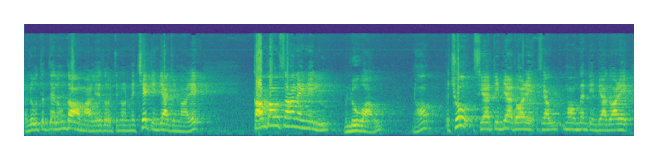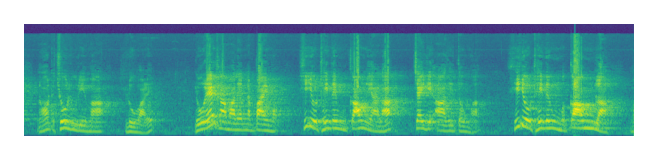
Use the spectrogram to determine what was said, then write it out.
ဘလို့တစ်သက်လုံးတောက်ရမှာလဲဆိုတော့ကျွန်တော်နှစ်ချက်တင်ပြခြင်းပါတယ်ကောင်းကောင်းစားနိုင်တဲ့လူမလိုပါဘူးနော်တချို့ဆရာတင်ပြသွားတဲ့ဆရာဦးမောင်တန်းတင်ပြသွားတဲ့နော်တချို့လူတွေမှာလိုပါတယ်လိုတဲ့အခါမှာလည်းနှစ်ပိုင်းပေါ့ရှိယူထိမ့်သိမ့်မှုကောင်းနေရလားကြိုက်တဲ့အားသေးသုံးပါစီးကျုပ်ထိမ့်သိမ့်မှုမကောင်းဘူးလားမ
